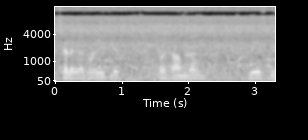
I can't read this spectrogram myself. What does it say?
अच्छा लग रहा है थोड़ा ये प्लेस थोड़ा काम डाउन स्ट्रेस भी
